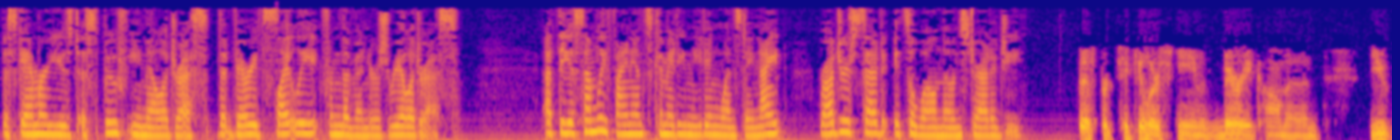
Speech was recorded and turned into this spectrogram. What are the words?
The scammer used a spoof email address that varied slightly from the vendor's real address. At the Assembly Finance Committee meeting Wednesday night, Rogers said it's a well-known strategy. This particular scheme is very common. You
